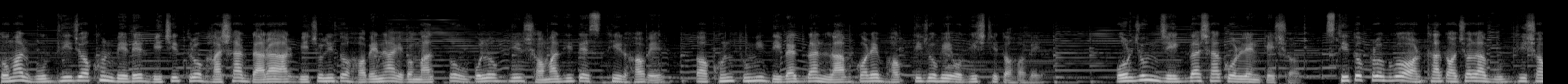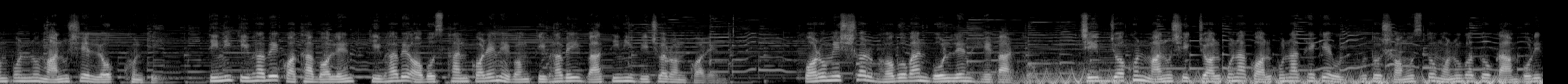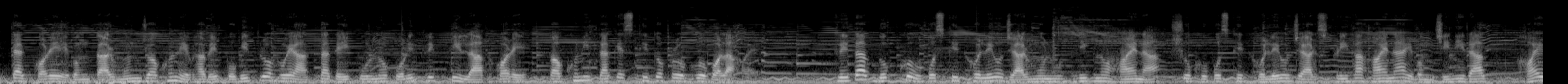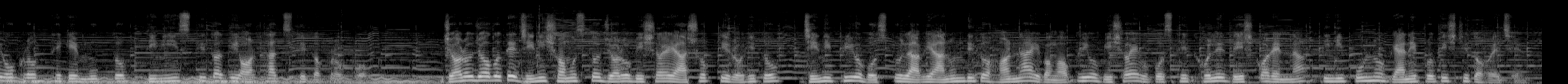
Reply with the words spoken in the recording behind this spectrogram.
তোমার বুদ্ধি যখন বেদের বিচিত্র ভাষার দ্বারা আর বিচলিত হবে না এবং আত্ম উপলব্ধির সমাধিতে স্থির হবে, তখন তুমি দিব্যাজ্ঞান লাভ করে ভক্তিযোগে অধিষ্ঠিত হবে। অর্জুন জিজ্ঞাসা করলেন কেশব স্থিতপ্রজ্ঞ অর্থাৎ অচলা বুদ্ধিসম্পন্ন মানুষের লক্ষণ কি তিনি কীভাবে কথা বলেন, কীভাবে অবস্থান করেন এবং কিভাবেই বা তিনি বিচরণ করেন। পরমেশ্বর ভগবান বললেন, হে পার্থ, জীব যখন মানসিক জল্পনা কল্পনা থেকে উদ্ভূত সমস্ত মনোগত কাম পরিত্যাগ করে এবং তার মন যখন এভাবে পবিত্র হয়ে আত্মাতেই পূর্ণ পরিতৃপ্তি লাভ করে, তখনই তাকে স্থিতপ্রজ্ঞ বলা হয়। কৃতাব দুঃখ উপস্থিত হলেও যার মন উদ্বিগ্ন হয় না, সুখ উপস্থিত হলেও যার স্পৃহা হয় না এবং যিনি রাগ, ভয় ও ক্রোধ থেকে মুক্ত, তিনি স্থিতধি অর্থাৎ স্থিতপ্রজ্ঞ। জড় জগতে যিনি সমস্ত জড় বিষয়ে আসক্তি রহিত, যিনি প্রিয় বস্তু লাভে আনন্দিত হন না এবং অপ্রিয় বিষয়ে উপস্থিত হলে দেশ করেন না, তিনি পূর্ণ জ্ঞানে প্রতিষ্ঠিত হয়েছেন।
